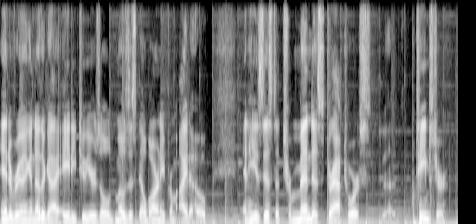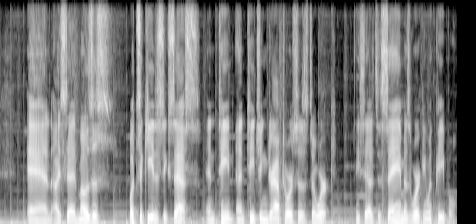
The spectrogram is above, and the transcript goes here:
interviewing another guy, 82 years old, Moses Del Barney from Idaho. And he is just a tremendous draft horse uh, teamster. And I said, Moses, What's the key to success in, te- in teaching draft horses to work? He said it's the same as working with people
